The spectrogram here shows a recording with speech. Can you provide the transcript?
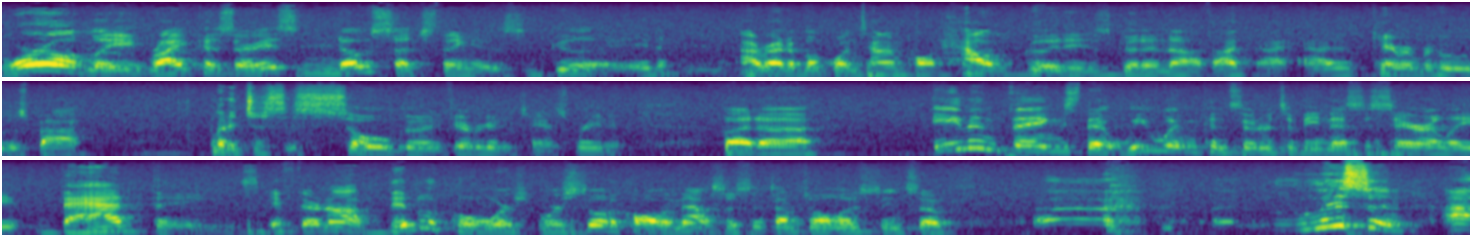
worldly, right? Because there is no such thing as good. I read a book one time called "How Good Is Good Enough." I, I, I can't remember who it was by, but it just is so good. If you ever get a chance, read it. But uh, even things that we wouldn't consider to be necessarily bad things, if they're not biblical, we're, we're still to call them out. So since I'm Joel Osteen, so uh, listen, I,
